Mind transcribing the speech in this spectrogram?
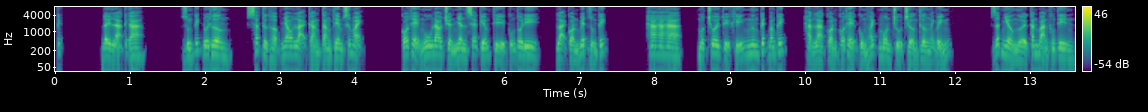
Kích. Đây là kích ta dùng kích đối thương sắc thực hợp nhau lại càng tăng thêm sức mạnh. Có thể ngu đao truyền nhân sẽ kiếm thì cũng thôi đi, lại còn biết dùng kích. Ha ha ha, một trôi thủy khí ngưng kết băng kích, hẳn là còn có thể cùng hách môn chủ trường thương ngạch bính. Rất nhiều người căn bản không tin,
